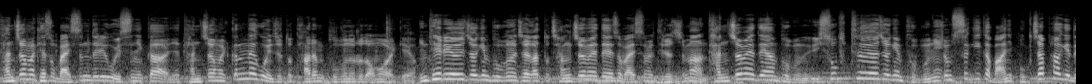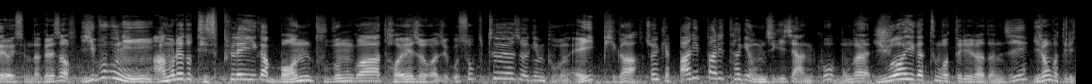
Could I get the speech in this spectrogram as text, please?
단점을 계속 말씀드리고 있으니까 단점을 끝내고 이제 또 다른 부분으로 넘어갈게요. 인테리어적인 부분을 제가 또 장점에 대해서 말씀을 드렸지만 단점에 대한 부분 이 소프트웨어적인 부분이 좀 쓰기가 많이 복잡하게 되어 있습니다. 그래서 이 부분이 아무래도 디스플레이가 먼 부분과 더해져가지고 소프트웨어적인 부분 AP가 좀 이렇게 빠릿빠릿하게 움직이지 않고 뭔가 UI 같은 것들이라든지 이런 것들이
